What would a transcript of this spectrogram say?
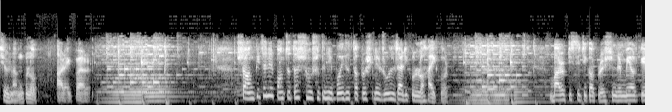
শিরোনামগুলো আর একবার সংবিধানের পঞ্চদশ সংশোধনীর বৈধতা প্রশ্নের রুল জারি করল হাইকোর্ট। বারোটি সিটি কর্পোরেশনের মেয়রকে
